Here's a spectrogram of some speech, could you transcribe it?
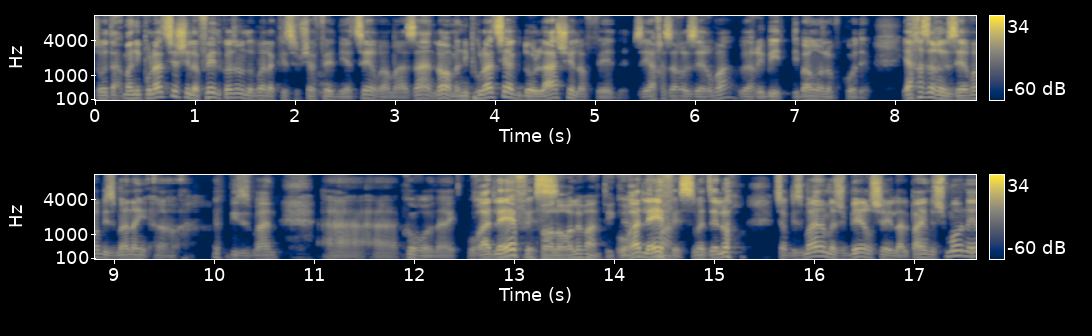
זאת אומרת, המניפולציה של הפד, כל הזמן מדברים על הכסף שהפד מייצר והמאזן, לא, המניפולציה הגדולה של הפד זה יחס הרזרבה והריבית, דיברנו עליו קודם. יחס הרזרבה בזמן, בזמן הקורונה הורד לאפס. כבר לא רלוונטי. כן, הורד לאפס, זאת אומרת זה לא, עכשיו בזמן המשבר של 2008,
